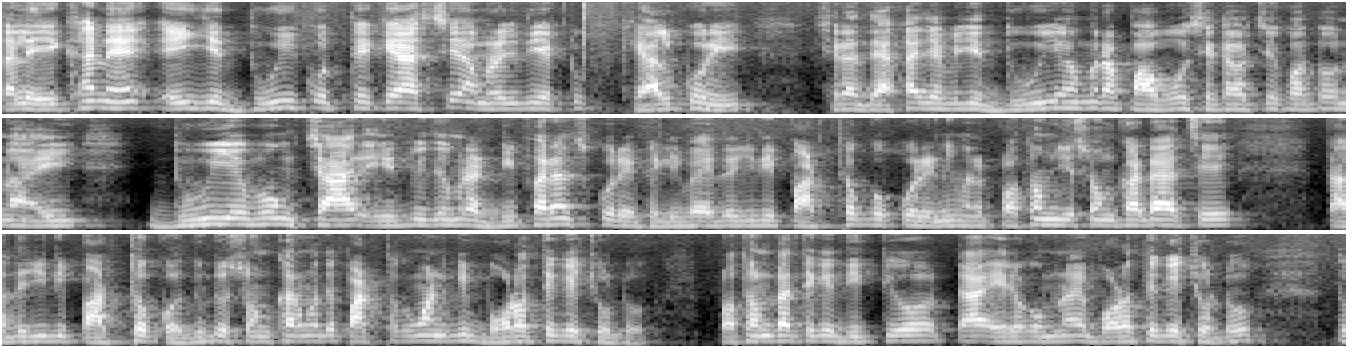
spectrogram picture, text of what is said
তাহলে এখানে এই যে দুই থেকে আসছে, আমরা যদি একটু খেয়াল করি, সেটা দেখা যাবে যে দুই আমরা পাবো, সেটা হচ্ছে কত? না, এই দুই এবং চার, এর যদি আমরা ডিফারেন্স করে ফেলি বা এদের যদি পার্থক্য করে নিই মানে প্রথম যে সংখ্যাটা আছে, তাদের যদি পার্থক্য, দুটো সংখ্যার মধ্যে পার্থক্য মানে কি? বড় থেকে ছোট। প্রথমটা থেকে দ্বিতীয়টা এরকম নয়, বড় থেকে ছোট। তো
